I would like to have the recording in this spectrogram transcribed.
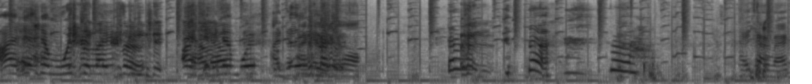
I hit him with the laser. I hit no. him with I, the d- I hit the wall. laser. Hi, Tarmac.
